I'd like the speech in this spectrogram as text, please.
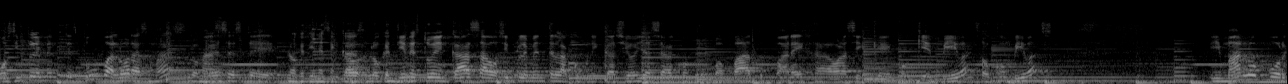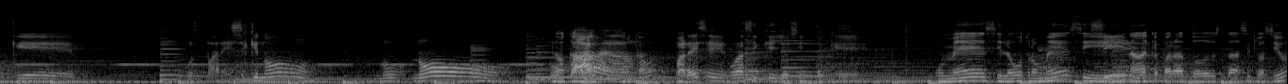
o simplemente tú valoras más lo Más. que es este Lo que tienes en lo, casa. lo que tienes tú en casa o simplemente la comunicación, ya sea con tu papá, tu pareja, ahora sí que con quien vivas o convivas. Y malo porque, pues parece que no, no, no, no, No para, acaba, no. Parece, ahora sí que yo siento que Un mes y luego otro mes y Sí. nada que parar toda esta situación.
